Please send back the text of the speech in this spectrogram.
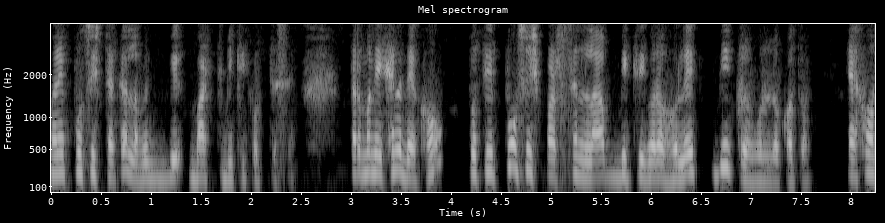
মানে পঁচিশ টাকা লাভে বাড়তি বিক্রি করতেছে। তার মানে এখানে দেখো, প্রতি পঁচিশ পার্সেন্ট লাভ বিক্রি করা হলে বিক্রয় মূল্য কত? এখন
